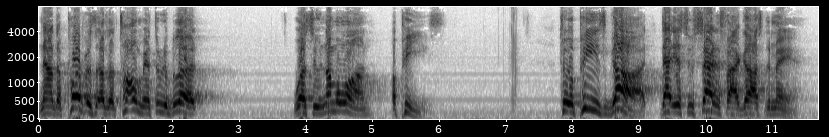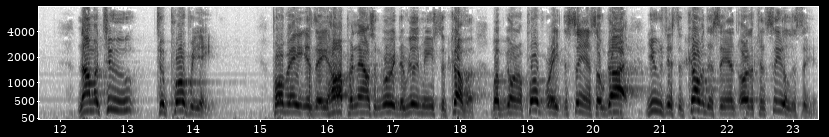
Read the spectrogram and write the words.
Now, the purpose of the atonement through the blood was to, number one, appease. To appease God, that is to satisfy God's demand. Number two, to appropriate. Appropriate is a hard pronouncing word that really means to cover, but we're going to appropriate the sin. So God used this to cover the sins or to conceal the sin.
